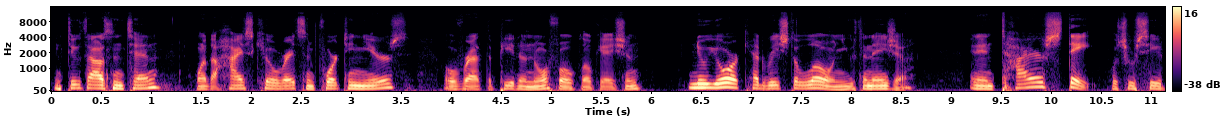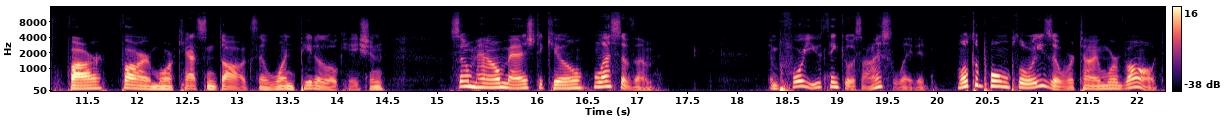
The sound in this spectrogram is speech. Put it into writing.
In 2010, one of the highest kill rates in 14 years, over at the PETA Norfolk location, New York had reached a low in euthanasia. An entire state which received far, far more cats and dogs than one PETA location, somehow managed to kill less of them. And before you think it was isolated, multiple employees over time were involved.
